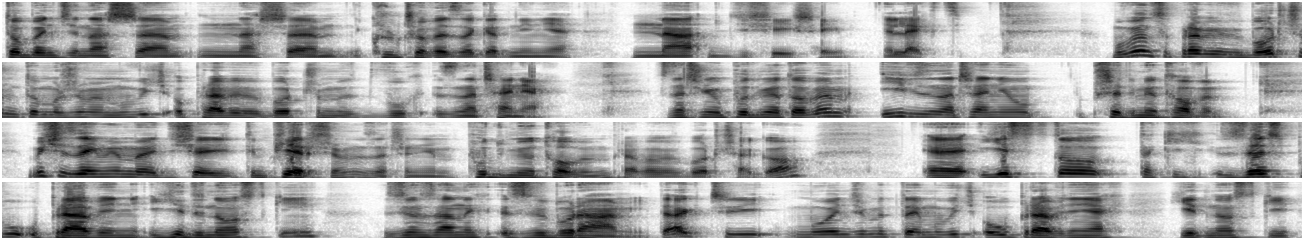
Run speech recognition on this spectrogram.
To będzie nasze, nasze kluczowe zagadnienie na dzisiejszej lekcji. Mówiąc o prawie wyborczym, to możemy mówić o prawie wyborczym w dwóch znaczeniach w znaczeniu podmiotowym i w znaczeniu przedmiotowym. My się zajmiemy dzisiaj tym pierwszym znaczeniem podmiotowym prawa wyborczego. E, jest to taki zespół uprawnień jednostki związanych z wyborami, tak? Czyli będziemy tutaj mówić o uprawnieniach jednostki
